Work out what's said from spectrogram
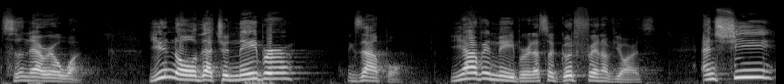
Scenario one. You know that your neighbor, example, you have a neighbor that's a good friend of yours, and she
